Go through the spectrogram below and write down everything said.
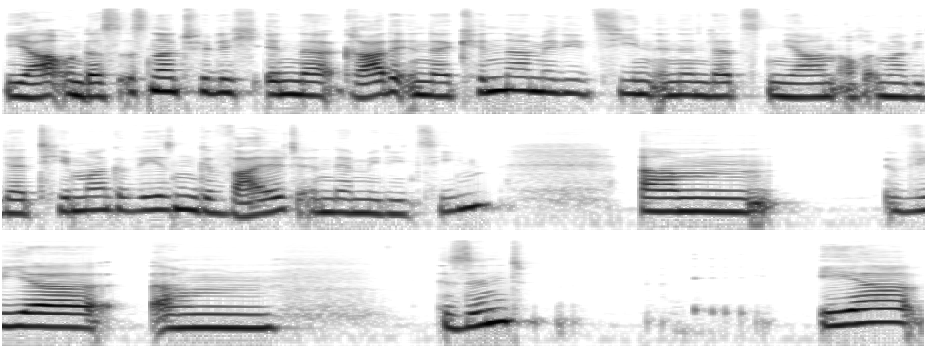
Ja, und das ist natürlich in der, gerade in der Kindermedizin in den letzten Jahren auch immer wieder Thema gewesen, Gewalt in der Medizin. Ähm, wir ähm, sind eher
